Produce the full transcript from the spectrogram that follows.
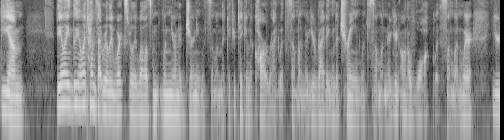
the um, the only the only times that really works really well is when, when you're on a journey with someone. Like if you're taking a car ride with someone, or you're riding in a train with someone, or you're on a walk with someone, where your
